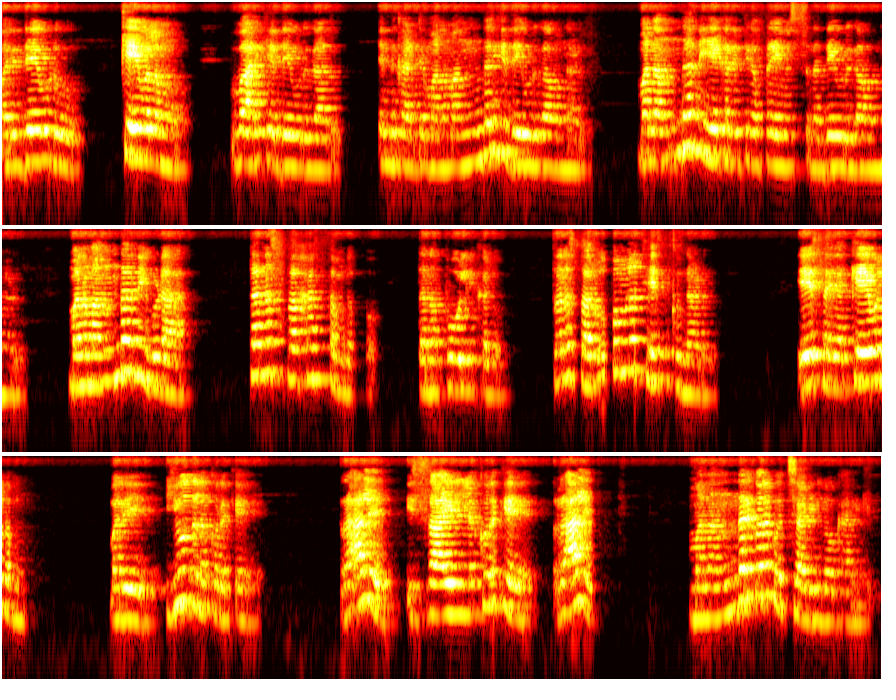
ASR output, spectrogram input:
మరి దేవుడు కేవలము వారికే దేవుడు కాదు. ఎందుకంటే మనం అందరికీ దేవుడుగా ఉన్నాడు. మనందరినీ ఏకరీతిగా ప్రేమిస్తున్న దేవుడుగా ఉన్నాడు. మనమందరినీ కూడా తన స్వహస్తంలో తన పోలికలు తన స్వరూపంలో చేసుకున్నాడు. ఏసయ్య కేవలం మరి యూదుల కొరకే రాలేదు ఇస్రాయిల కొరకే రాలేదు. మనందరి కొరకు వచ్చాడు ఈ లోకానికి.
